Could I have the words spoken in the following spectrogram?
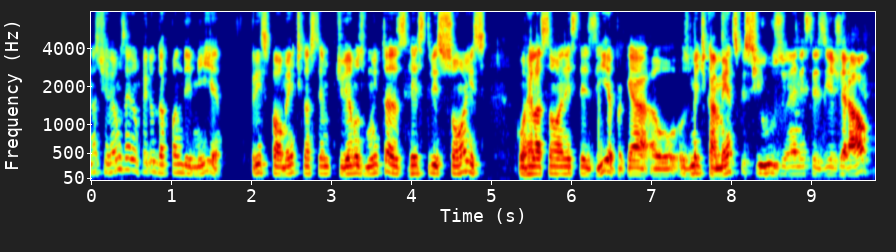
nós tivemos aí no período da pandemia, principalmente, nós tivemos muitas restrições com relação à anestesia, porque a, a, os medicamentos que se usam em anestesia geral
